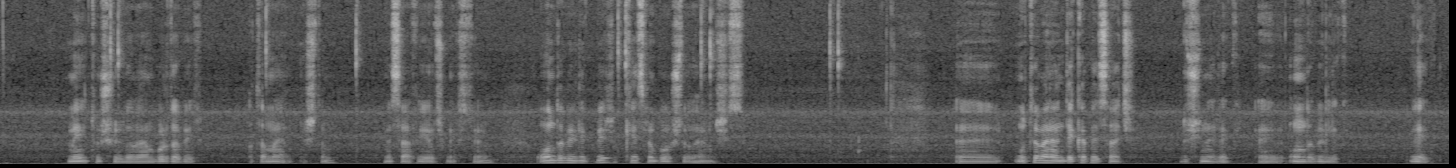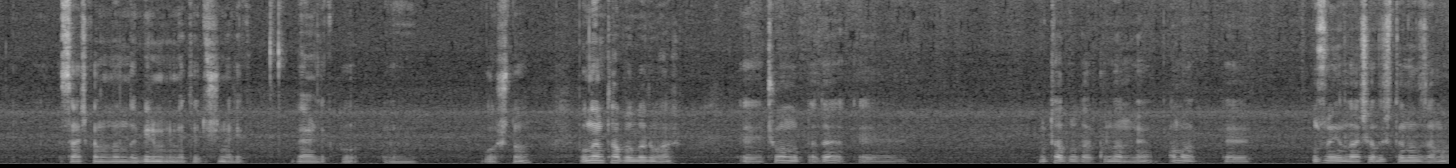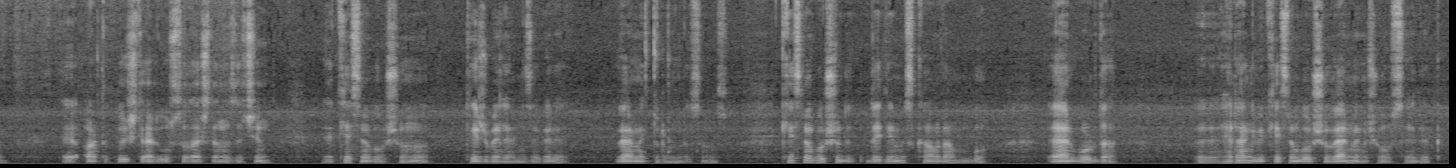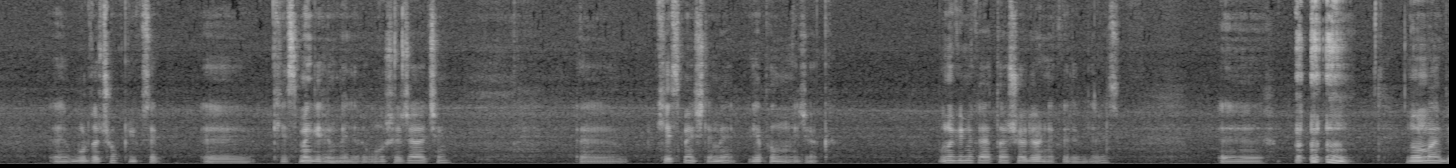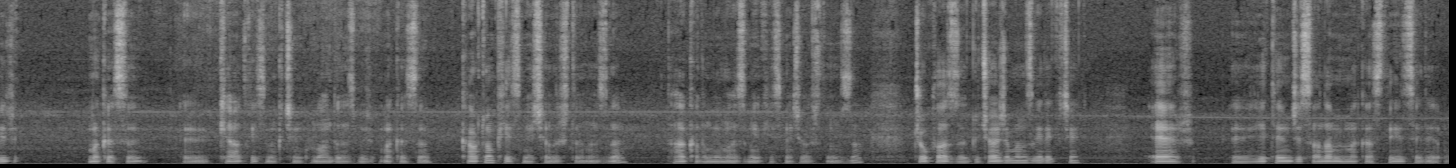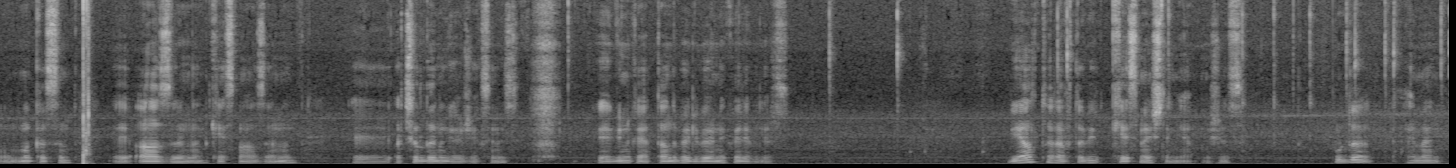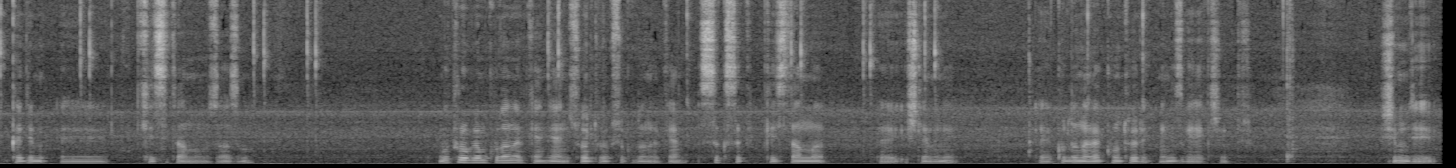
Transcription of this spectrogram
M tuşuyla ben burada bir atama yapmıştım. Mesafeyi ölçmek istiyorum. Onda birlik bir kesme boşluğu vermişiz. Ee, muhtemelen dekape saç düşünerek e, onda birlik ve saç kalınlığını da 1 mm düşünerek verdik bu e, boşluğu. Bunların tabloları var. E, çoğunlukla da e, bu tablolar kullanılıyor ama e, uzun yıllar çalıştığınız zaman e, artık bu işlerde ustalaştığınız için e, kesme boşluğunu tecrübelerinize göre vermek durumundasınız. Kesme boşluğu dediğimiz kavram bu. Eğer burada e, herhangi bir kesme boşluğu vermemiş olsaydık e, burada çok yüksek e, kesme gerilmeleri oluşacağı için e, kesme işlemi yapılmayacak. Bunu günlük hayattan şöyle örnek verebiliriz. E, normal bir makası, e, kağıt kesmek için kullandığınız bir makası karton kesmeye çalıştığınızda daha kalın bir malzemeyi kesmeye çalıştığınızda çok fazla güç harcamanız gerekecek. Eğer e, yeterince sağlam bir makas değilse de o makasın e, ağızlarının, kesme ağızlarının e, açıldığını göreceksiniz. E, günlük hayattan da böyle bir örnek verebiliriz. Bir alt tarafta bir kesme işlemi yapmışız. Burada hemen kadim e, kesit almamız lazım. Bu programı kullanırken yani SolidWorks'u kullanırken sık sık kesit alma e, işlemini e, kullanarak kontrol etmeniz gerekecektir. Şimdi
